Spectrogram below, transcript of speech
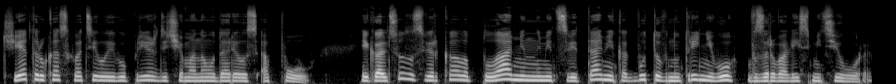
Чья-то рука схватила его прежде, чем она ударилась о пол. и кольцо засверкало пламенными цветами, как будто внутри него взорвались метеоры.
